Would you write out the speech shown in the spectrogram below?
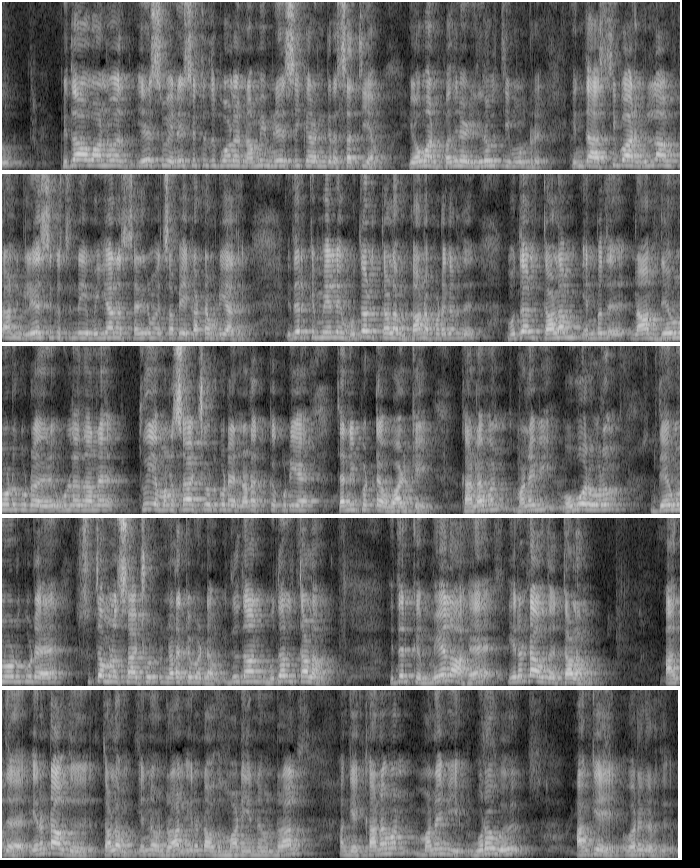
பிதாவானவர் இயேசுவை நேசித்தது போல நம்மையும் நேசிக்கிறார் என்கிற சத்தியம். யோவான் பதினேழு இருபத்தி மூன்று. இந்த அஸ்திபாரம் இல்லாவிட்டால் நீங்கள் இயேசுக்கு சிந்தைய மெய்யான சரீரம சபையை கட்ட முடியாது. இதற்கு மேலே முதல் தளம் காணப்படுகிறது. முதல் தளம் என்பது நாம் தேவனோடு கூட உள்ளதான தூய மனசாட்சியோடு கூட நடக்கக்கூடிய தனிப்பட்ட வாழ்க்கை. கணவன் மனைவி ஒவ்வொருவரும் தேவனோடு கூட சுத்த மனசாட்சியோடு நடக்க வேண்டும். இதுதான் முதல் தளம். இதற்கு மேலாக இரண்டாவது தளம். அந்த இரண்டாவது தளம் என்னவென்றால் இரண்டாவது மாடி என்னவென்றால் அங்கே கணவன் மனைவி உறவு அங்கே வருகிறது.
